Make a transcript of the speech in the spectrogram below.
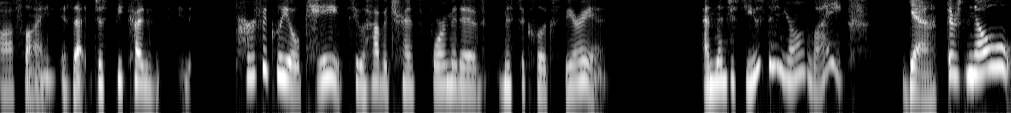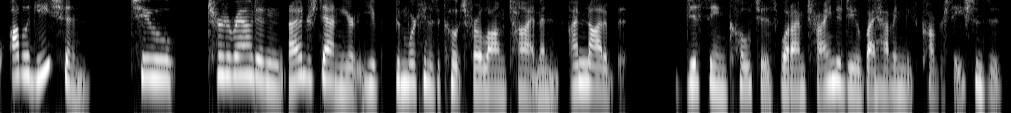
offline, is that just because it's perfectly okay to have a transformative mystical experience and then just use it in your own life. Yeah. There's no obligation to turn around and I understand you're, you've been working as a coach for a long time and I'm not a, dissing coaches. What I'm trying to do by having these conversations is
